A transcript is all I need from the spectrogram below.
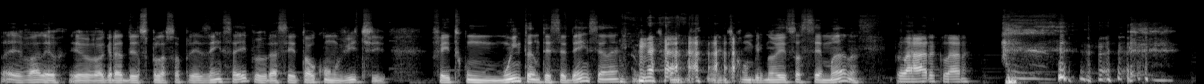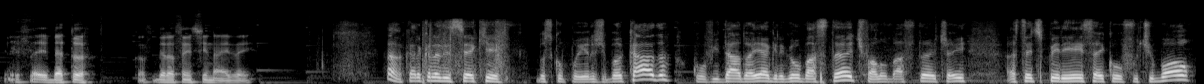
Aí, valeu. Eu agradeço pela sua presença aí, por aceitar o convite feito com muita antecedência, né? A gente, a gente combinou isso há semanas. Claro, claro. É isso aí, Beto. Considerações finais aí. Ah, quero agradecer aqui meus companheiros de bancada, convidado aí, agregou bastante, falou bastante aí, bastante experiência aí com o futebol.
